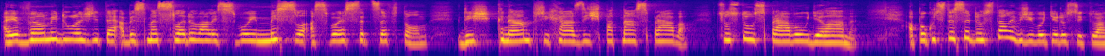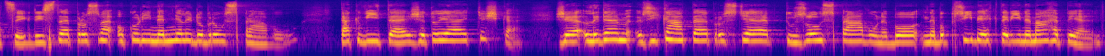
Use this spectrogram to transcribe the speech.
A je velmi důležité, aby jsme sledovali svůj mysl a svoje srdce v tom, když k nám přichází špatná zpráva. Co s tou zprávou děláme? A pokud jste se dostali v životě do situaci, kdy jste pro své okolí neměli dobrou zprávu, tak víte, že to je těžké. Že lidem říkáte prostě tu zlou zprávu nebo, nebo příběh, který nemá happy end.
